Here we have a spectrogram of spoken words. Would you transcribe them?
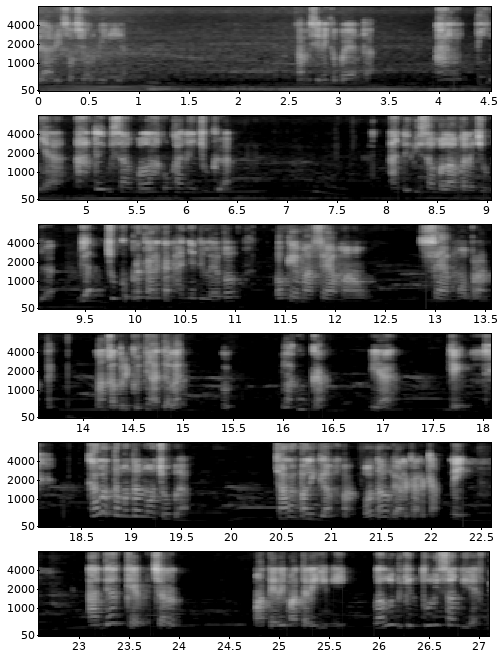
dari sosial media. Sampai sini kebayang nggak? Artinya Anda bisa melakukannya juga. Anda bisa melakukannya juga. Nggak cukup rekan-rekan hanya di level, oke okay, mas saya mau, saya mau praktek. Langkah berikutnya adalah lakukan, ya. Oke, kalau teman-teman mau coba, cara paling gampang, mau tahu nggak rekan-rekan? Nih, Anda capture materi-materi ini lalu bikin tulisan di FB,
